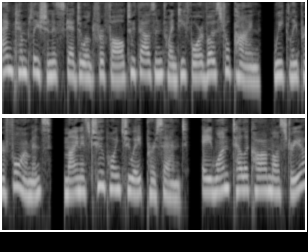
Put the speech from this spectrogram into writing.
and completion is scheduled for fall 2024 Voestalpine, weekly performance, minus 2.28%. A1 Telekom Austria,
